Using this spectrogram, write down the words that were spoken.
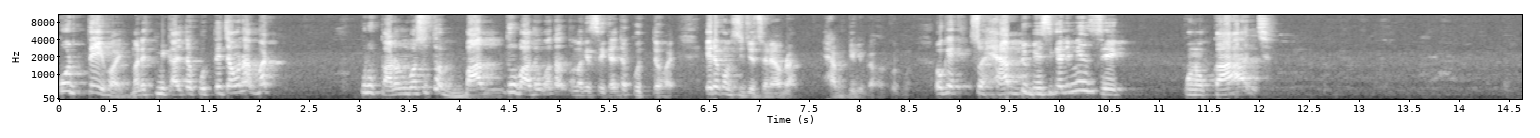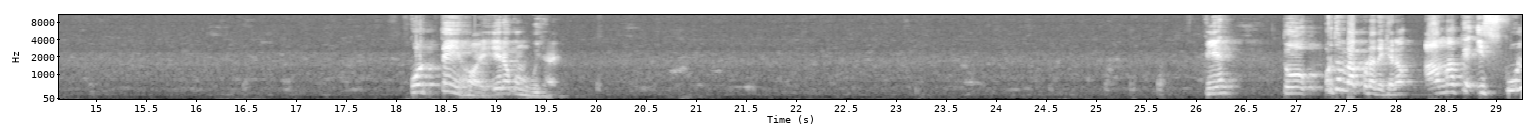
করতেই হয়। মানে তুমি কাজটা করতে চাও না বাট কোনো কারণবশত বাধ্য বাধকতা তোমাকে সেই কাজটা করতে হয়। এরকম সিচুয়েশনে আমরা হ্যাভ টু ব্যবহার করব। Okay so have to basically means যে কোনো কাজ করতেই হয়, এরকম বুঝায়। ক্লিয়ার তো প্রথম বাক্যটা দেখে নাও, আমাকে স্কুল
